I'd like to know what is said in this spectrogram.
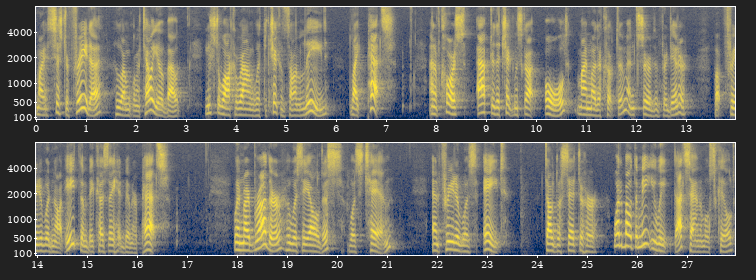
my sister Frida, who I'm going to tell you about, used to walk around with the chickens on lead like pets. And of course, after the chickens got old, my mother cooked them and served them for dinner, but Frida would not eat them because they had been her pets. When my brother, who was the eldest, was 10 and Frida was 8, Douglas said to her, what about the meat you eat? That's animals killed.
